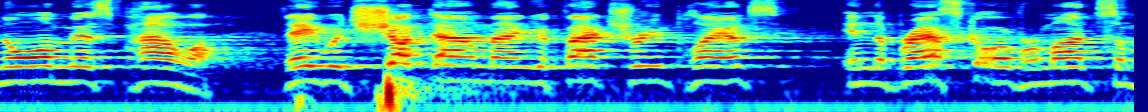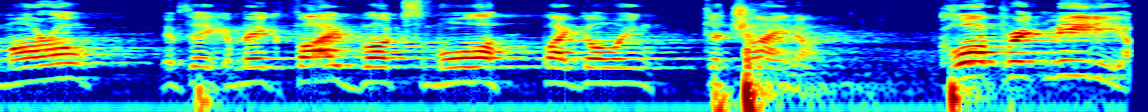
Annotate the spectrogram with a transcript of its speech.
enormous power. They would shut down manufacturing plants in Nebraska or Vermont tomorrow if they could make five bucks more by going to China. Corporate media,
